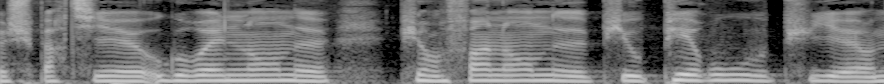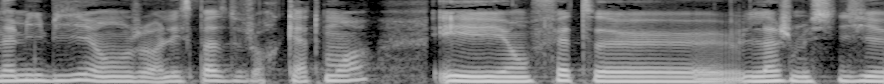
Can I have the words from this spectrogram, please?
euh, je suis partie euh, au Groenland, euh, puis en Finlande, puis au Pérou, puis en Namibie, en l'espace de genre 4 mois. Et en fait, là, je me suis dit.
